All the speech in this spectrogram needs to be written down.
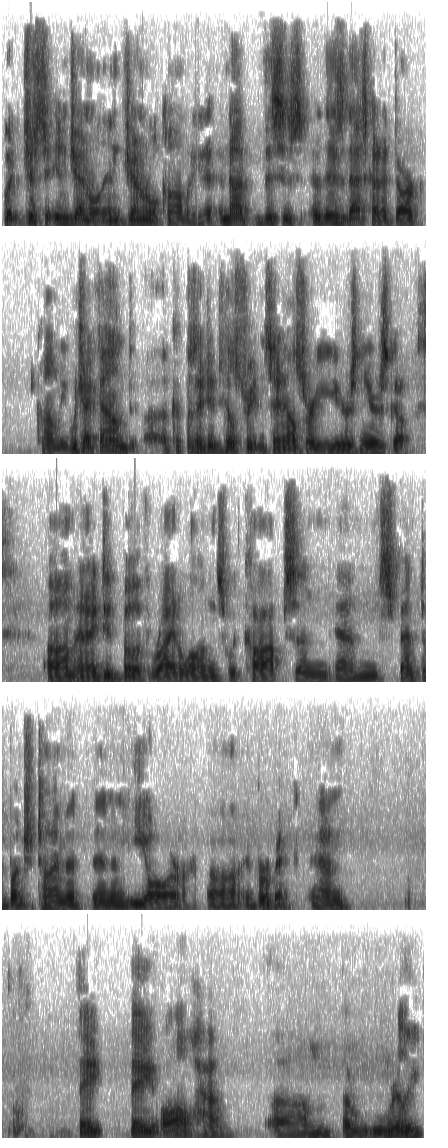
but just in general in general comedy not this is this is that's kind of dark comedy which i found because i did hill street and st elsewhere years and years ago. Um, and I did both ride-alongs with cops and and spent a bunch of time at in an ER uh, in Burbank, and they they all have um, a really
